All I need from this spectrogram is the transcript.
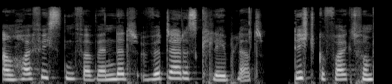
Am häufigsten verwendet wird da das Kleeblatt, dicht gefolgt vom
